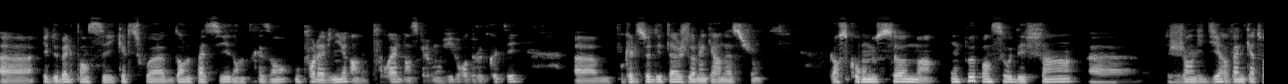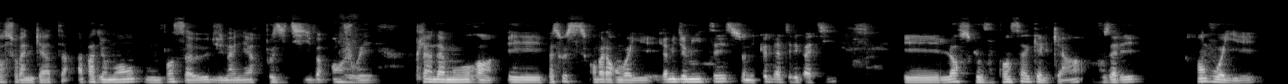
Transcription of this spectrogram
euh, et de belles pensées, qu'elles soient dans le passé, dans le présent ou pour l'avenir, pour elles, dans ce qu'elles vont vivre de l'autre côté, euh, pour qu'elles se détachent de l'incarnation lorsqu'on nous sommes, on peut penser aux défunts, euh, j'ai envie de dire 24 heures sur 24, à partir du moment où on pense à eux d'une manière positive, enjouée, plein d'amour, et parce que c'est ce qu'on va leur envoyer. La médiumnité, ce n'est que de la télépathie, et lorsque vous pensez à quelqu'un, vous allez envoyer,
